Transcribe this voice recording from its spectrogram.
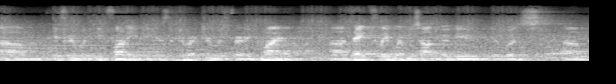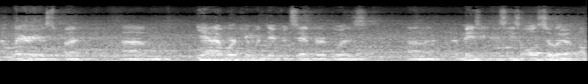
um, if it would be funny because the director was very quiet. Uh, thankfully, when we saw the movie, it was um, hilarious. But um, yeah, working with David Sandberg was uh, amazing because he's also a, a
